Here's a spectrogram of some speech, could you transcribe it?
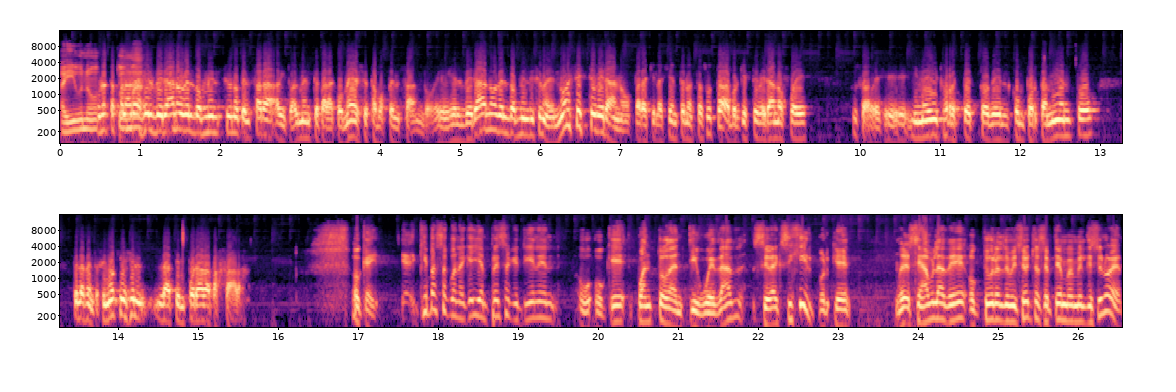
ahí uno. En otras palabras, es el verano del 2000, si uno pensara habitualmente para comer, estamos pensando. Es el verano del 2019. No es este verano, para que la gente no esté asustada, porque este verano fue, tú sabes, eh, inédito respecto del comportamiento de la venta, sino que es la temporada pasada. Ok. Eh, ¿Qué pasa con aquella empresa que tienen o, qué, cuánto de antigüedad se va a exigir? Porque eh, se habla de octubre del 2018 septiembre del 2019.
